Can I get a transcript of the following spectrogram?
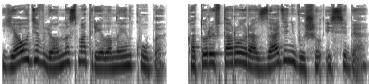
Я удивленно смотрела на инкуба, который второй раз за день вышел из себя.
